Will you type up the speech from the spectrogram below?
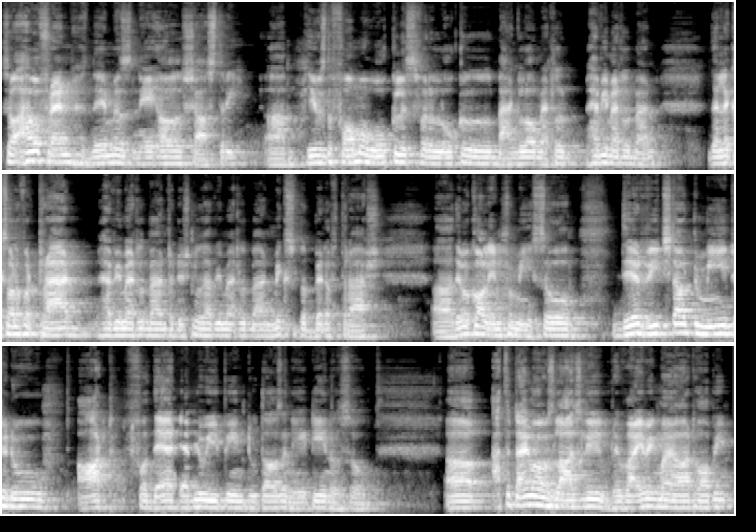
So, I have a friend. His name is Nehal Shastri. Um, he was the former vocalist for a local Bangalore metal, heavy metal band. They're like sort of a trad heavy metal band, traditional heavy metal band, mixed with a bit of thrash. Uh, they were called Infamy. So they reached out to me to do art for their WEP in 2018 or so. Uh, at the time, I was largely reviving my art hobby.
